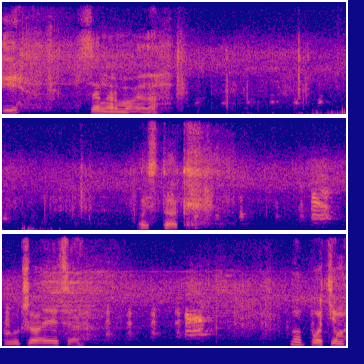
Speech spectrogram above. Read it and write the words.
І все нормально. Ось так. Получається. Ну потім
